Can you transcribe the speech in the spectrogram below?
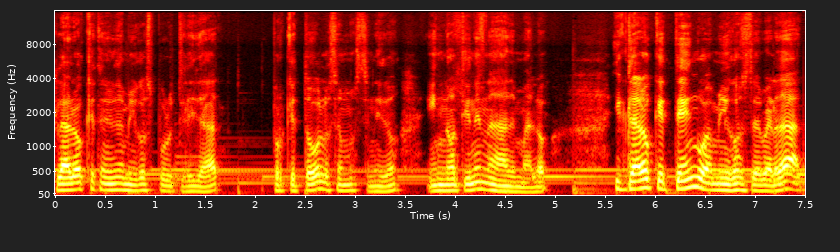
claro que he tenido amigos por utilidad, porque todos los hemos tenido y no tiene nada de malo. Y claro que tengo amigos de verdad,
